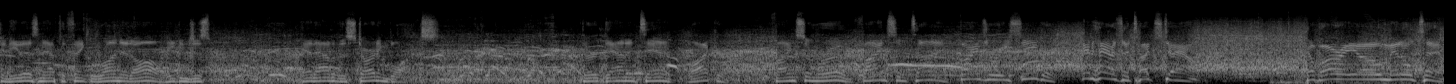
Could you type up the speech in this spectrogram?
formation. He doesn't have to think run at all. He can just head out of the starting blocks. Third down and 10. Locker finds some room, finds some time, finds a receiver, and has a touchdown. Kavario Middleton.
